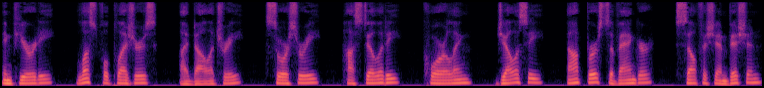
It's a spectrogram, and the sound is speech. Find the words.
impurity, lustful pleasures, idolatry, sorcery, hostility, quarreling, jealousy, outbursts of anger, selfish ambition,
